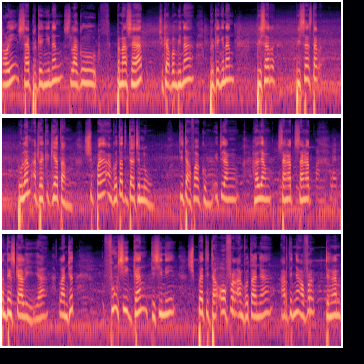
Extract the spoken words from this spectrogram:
Roy. Saya berkeinginan selaku penasehat juga pembina berkeinginan bisa bisa setiap bulan ada kegiatan supaya anggota tidak jenuh tidak vakum. Itu yang hal yang sangat sangat penting sekali ya. Lanjut fungsi GAN di sini supaya tidak over anggotanya, artinya over dengan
